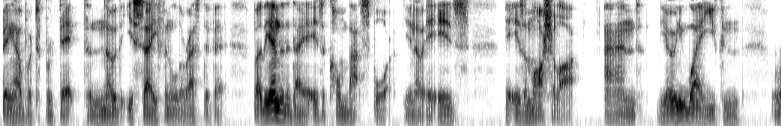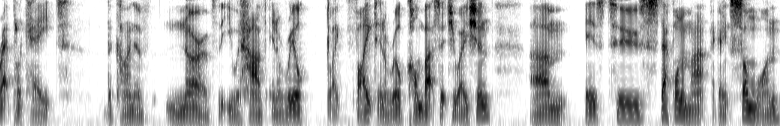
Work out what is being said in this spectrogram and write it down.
being able to predict and know that you're safe and all the rest of it. But at the end of the day, it is a combat sport. You know, it is it is a martial art, and the only way you can replicate the kind of nerves that you would have in a real like fight in a real combat situation um, is to step on a mat against someone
